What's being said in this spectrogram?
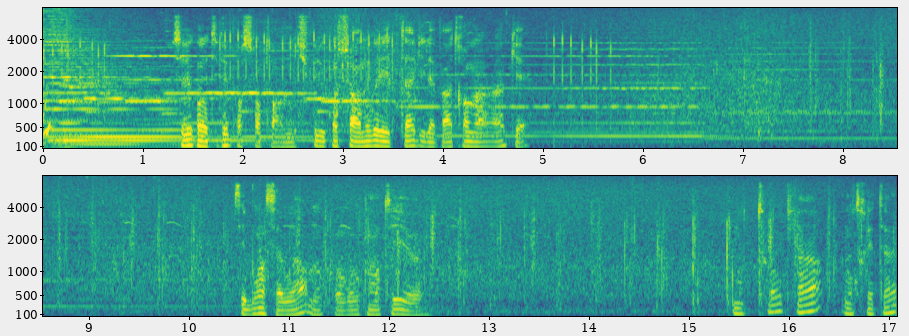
Vous savez qu'on était fait pour 100 ans, mais tu peux lui construire un nouvel étal, il apparaîtra en main. Ok. C'est bon à savoir, donc on va augmenter euh, notre truc là, notre étal.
